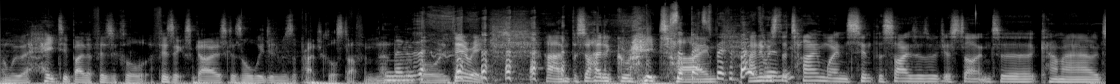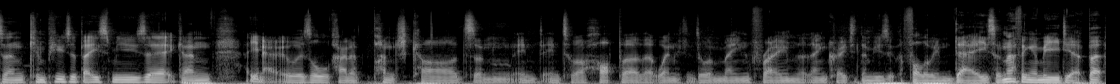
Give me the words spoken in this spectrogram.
And we were hated by the physical physics guys because all we did was the practical stuff and none, None of the boring theory. um, so I had a great time. both, and it was the time when synthesizers were just starting to come out and computer based music. And, you know, it was all kind of punch cards and in, into a hopper that went into a mainframe that then created the music the following day. So nothing immediate, but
